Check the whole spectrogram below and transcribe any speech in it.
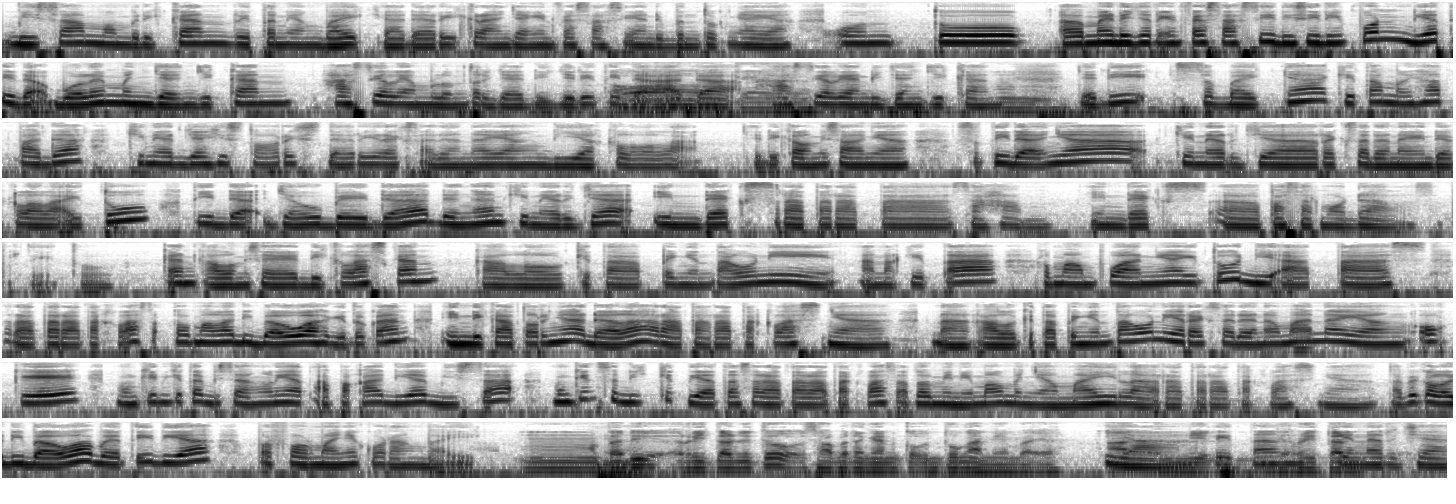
bisa memberikan return yang baik ya dari keranjang investasi yang dibentuknya ya. Untuk eh, manajer investasi di sini pun dia tidak boleh menjanjikan hasil yang belum terjadi. Jadi tidak Oh, ada oke. hasil yang dijanjikan. Hmm. Jadi sebaiknya kita melihat pada kinerja historis dari reksadana yang dia kelola. Jadi kalau misalnya setidaknya kinerja reksadana yang dia kelola itu tidak jauh beda dengan kinerja indeks rata-rata saham, indeks eh, pasar modal seperti itu. Kan kalau misalnya di kelas kan kalau kita pengen tahu nih anak kita kemampuannya itu di atas rata-rata kelas atau malah di bawah gitu kan. Indikatornya adalah rata-rata kelasnya. Nah, kalau kita pengen tahu nih reksadana mana yang oke, mungkin kita bisa ngelihat apakah dia bisa mungkin sedikit di atas rata-rata kelas atau minimal menyamai lah rata-rata kelasnya. Tapi kalau di bawah berarti dia performanya kurang baik. Hmm, Tadi return itu sama dengan keuntungan ya, Mbak ya? Iya, Ah, ni- return, kinerja.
